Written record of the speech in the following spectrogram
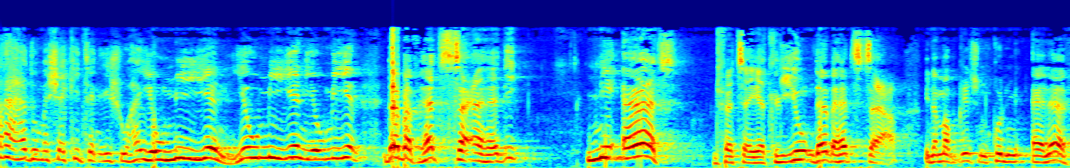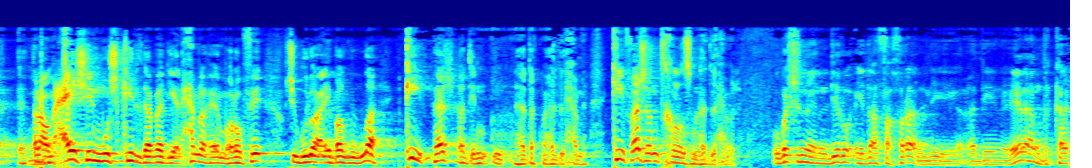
راه هادو مشاكل تنعيشوها يوميا يوميا يوميا. دابا في هاد الساعة هذه مئات الفتيات اليوم دابا هاد الساعة إلا ما بغيتش نقول آلاف راهم عايشين المشكل دابا ديال الحمل غير معروف فيه. وتيقولوا عباد الله كيفاش غادي هذاك هذا الحمل؟ كيفاش نتخلص من هذا الحمل؟ وباش نديروا إضافة أخرى اللي غادي غير نذكرك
